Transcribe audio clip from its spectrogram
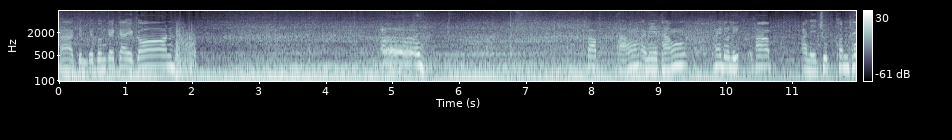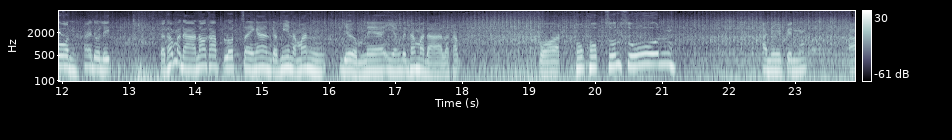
ผ้าขึ้นไปเบิ้งใกล้ ๆ ก่อนครับถังอันนี้ถังไฮดรอลิกครับ อันนี้ชุด control ไฮดรอลิกแต่ธรรมดาเนาะครับ รถใส่งานกับมีน้ำมันเยิ่มแน่อิหยังเป็นธรรมดาแล้วครับฟอร์ด6600 อันนี้เป็นอ่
